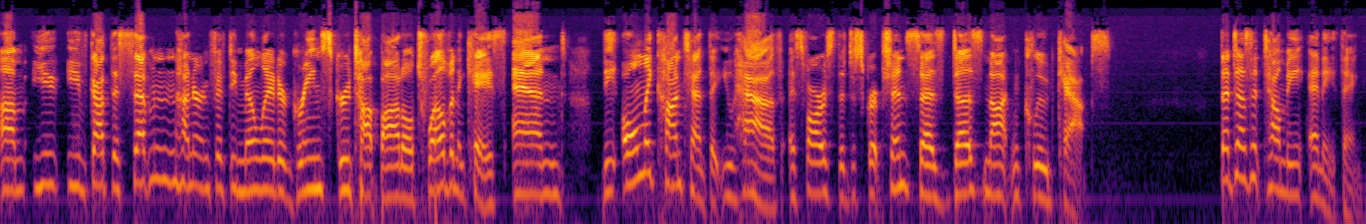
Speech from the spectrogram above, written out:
Um, you you've got the 750 milliliter green screw top bottle, 12 in a case, and the only content that you have, as far as the description, says does not include caps. That doesn't tell me anything.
